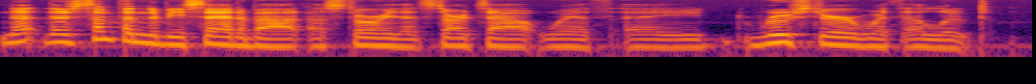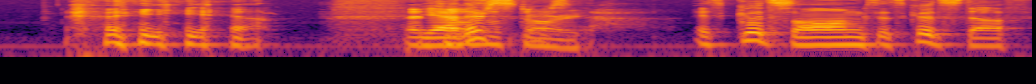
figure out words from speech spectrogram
no, there's something to be said about a story that starts out with a rooster with a lute. yeah. That Yeah, tells there's- the story. It's good songs. It's good stuff.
